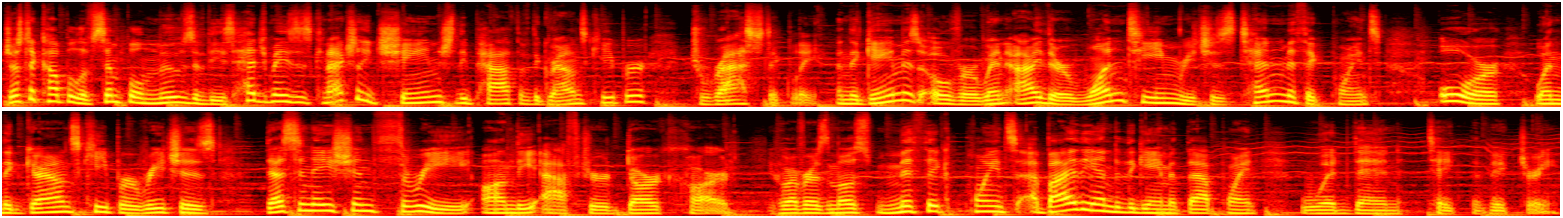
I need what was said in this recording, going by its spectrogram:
Just a couple of simple moves of these hedge mazes can actually change the path of the groundskeeper drastically. And the game is over when either one team reaches 10 mythic points or when the groundskeeper reaches Destination 3 on the After Dark card. Whoever has the most mythic points by the end of the game at that point would then take the victory.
